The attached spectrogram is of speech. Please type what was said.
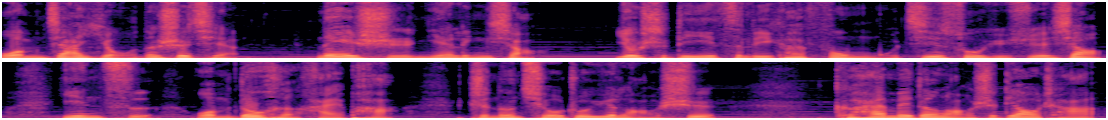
我们家有的是钱。那时年龄小，又是第一次离开父母寄宿与学校，因此我们都很害怕，只能求助于老师。可还没等老师调查，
